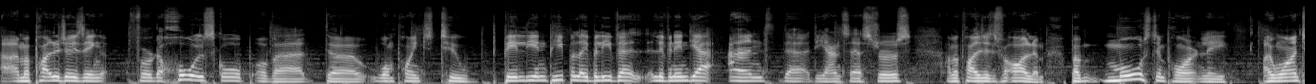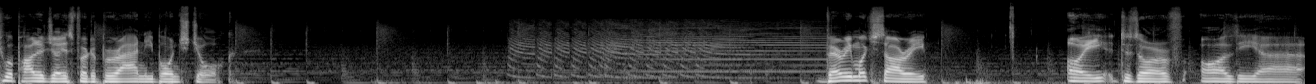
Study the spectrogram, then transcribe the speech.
I'm apologizing for the whole scope of uh, the 1.2 billion people I believe that live in India and the the ancestors. I'm apologizing for all of them, but most importantly, I want to apologize for the Brownie Bunch joke. Very much sorry. I deserve all the uh,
